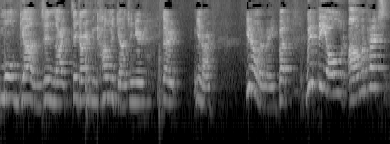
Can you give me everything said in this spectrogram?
more guns, and, like, they don't even come with guns, and you're, they you know, you know what I mean. But with the old armor packs,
